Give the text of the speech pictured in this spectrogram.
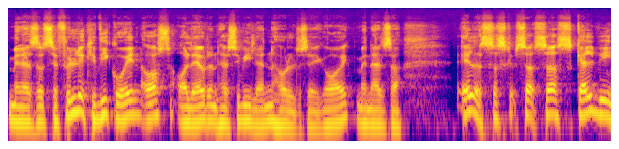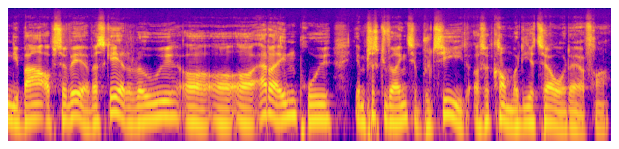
Men altså, selvfølgelig kan vi gå ind også og lave den her civil anholdelse, ikke? Men altså, Ellers så, så, så skal vi egentlig bare observere, hvad sker der derude, og, og, og er der indbrud, jamen så skal vi ringe til politiet, og så kommer de at tage over derfra.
